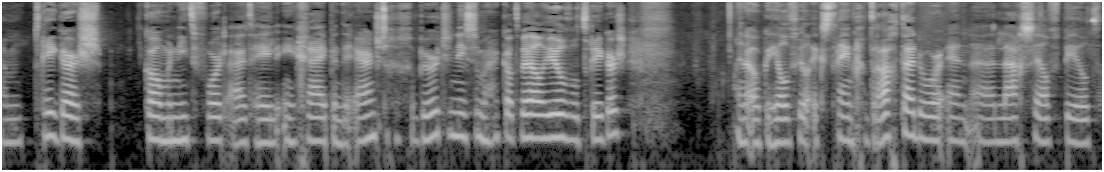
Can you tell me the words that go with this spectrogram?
um, triggers komen niet voort uit hele ingrijpende, ernstige gebeurtenissen. Maar ik had wel heel veel triggers. En ook heel veel extreem gedrag daardoor en uh, laag zelfbeeld.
